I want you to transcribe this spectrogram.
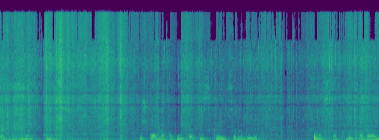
я зроблю із тушковна капуста із крильцями буде. Ось так викладаю.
